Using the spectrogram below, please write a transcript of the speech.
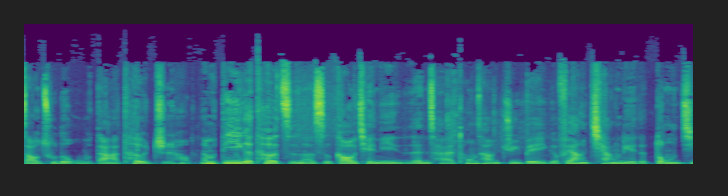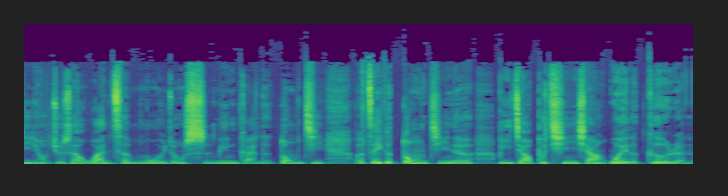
找出了五大特质哈。那么第一个特质呢，是高潜力人才通常具备一个非常强烈的动机哈，就是要完成某一种使命感的动机。而这个动机呢，比较不倾向为了个人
